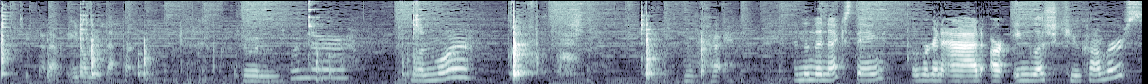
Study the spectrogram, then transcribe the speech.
Take that out. You don't need that part. Throw it in blender. One more. Okay. And then the next thing, we're going to add our English cucumbers.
